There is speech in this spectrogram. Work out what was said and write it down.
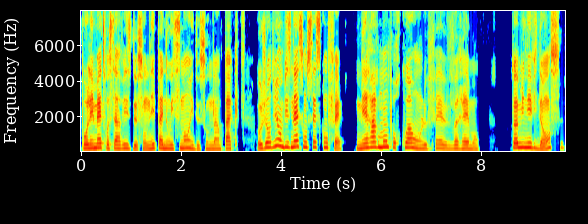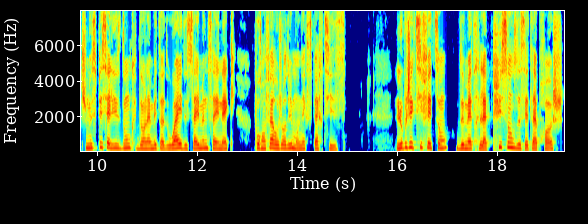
pour les mettre au service de son épanouissement et de son impact. Aujourd'hui en business, on sait ce qu'on fait, mais rarement pourquoi on le fait vraiment. Comme une évidence, je me spécialise donc dans la méthode Y de Simon Sinek pour en faire aujourd'hui mon expertise. L'objectif étant de mettre la puissance de cette approche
